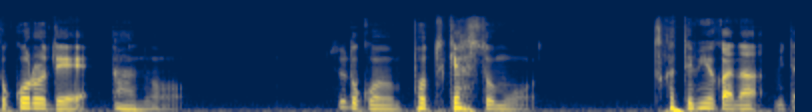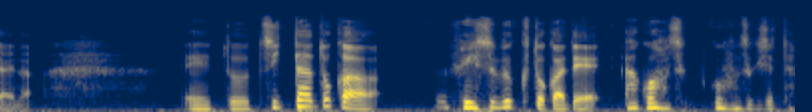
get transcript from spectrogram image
ところで、あの、ちょっとこの、ポッドキャストも使ってみようかな、みたいな。えっ、と、ツイッターとか、フェイスブックとかで、あ、5分、5分過ぎちゃった。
